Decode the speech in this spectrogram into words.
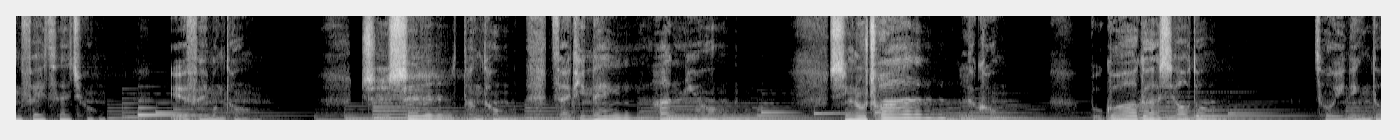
并非词穷，也非懵懂，只是疼痛在体内暗涌，心如穿了空，不过个小洞，足以凝冻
